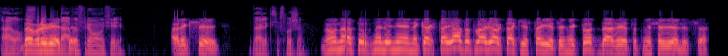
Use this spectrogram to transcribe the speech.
Алло. Добрый вечер. Да, вы в прямом эфире. Алексей. Да, Алексей, слушаем. Ну, у нас тут на линейной, как стоял тут ларек, так и стоит, и никто даже тут не шевелится.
